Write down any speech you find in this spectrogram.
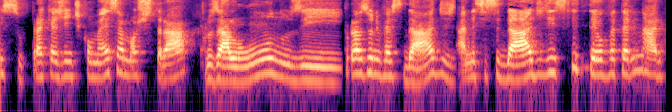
isso para que a gente comece a mostrar para os alunos e para as universidades a necessidade de se ter o veterinário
